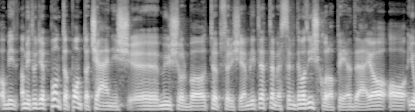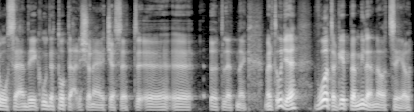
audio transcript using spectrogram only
amit, amit ugye pont a, pont a Csány is műsorban többször is említettem, ez szerintem az iskola példája a jó szándékú, de totálisan elcseszett ötletnek. Mert ugye voltak éppen mi lenne a cél?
